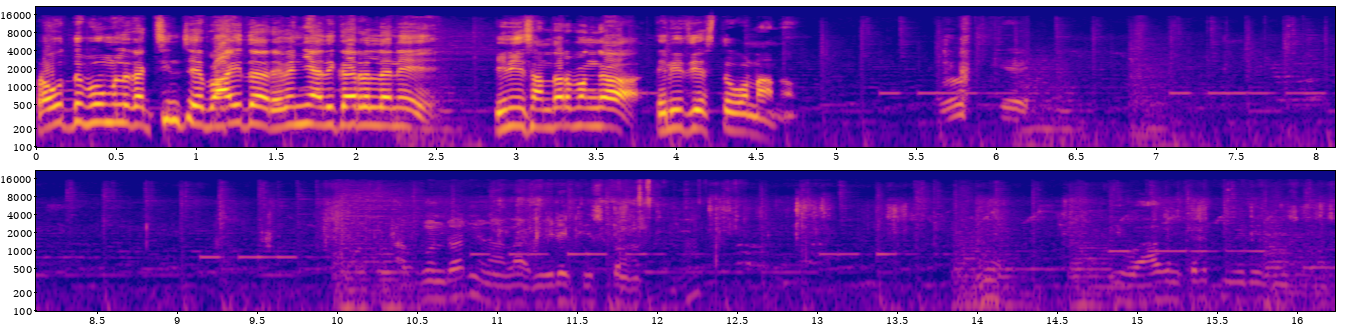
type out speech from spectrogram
ప్రభుత్వ భూములు రక్షించే బాధ్యత రెవెన్యూ అధికారులని నేను ఈ సందర్భంగా తెలియజేస్తూ ఉన్నాను. నేను అలా వీడియో తీసుకొని ఈ వాదన కలిపి వీడియో తీసుకొని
